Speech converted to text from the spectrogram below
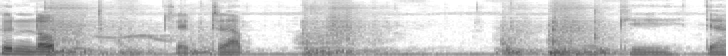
ขึ้นรถ เสร็จรับ โอเค จ้ะ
